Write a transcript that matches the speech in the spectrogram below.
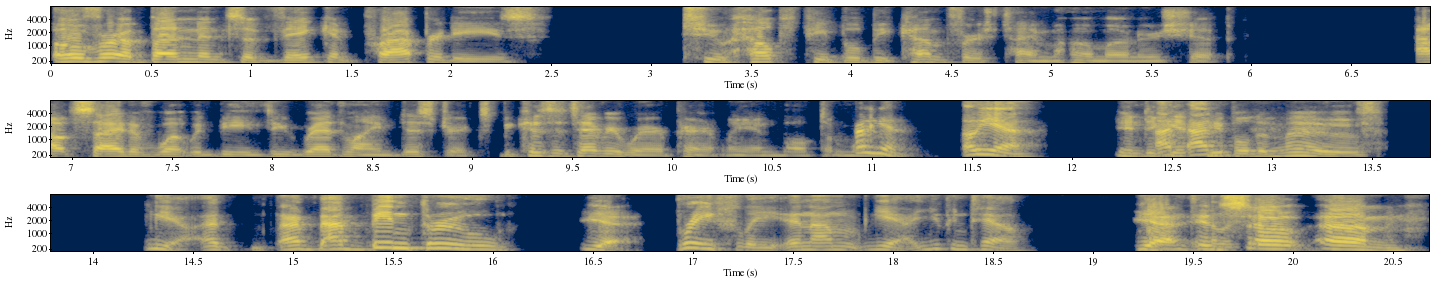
overabundance of vacant properties to help people become first time home ownership outside of what would be the red line districts because it's everywhere apparently in Baltimore. Oh yeah. Oh yeah. And to get I- people to move. Yeah. I, I've I've been through Yeah. briefly, and I'm yeah. You can tell. Yeah. can tell And so um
